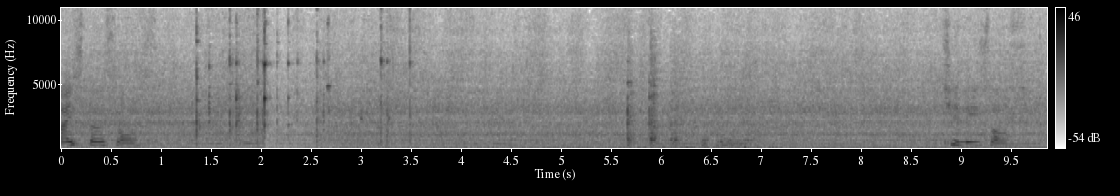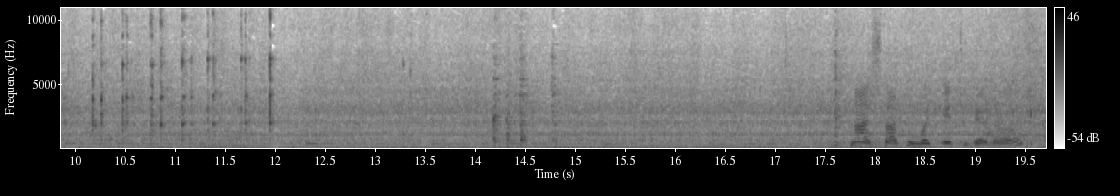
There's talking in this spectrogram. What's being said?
Oyster sauce. Chili sauce. Now I start to make it together.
